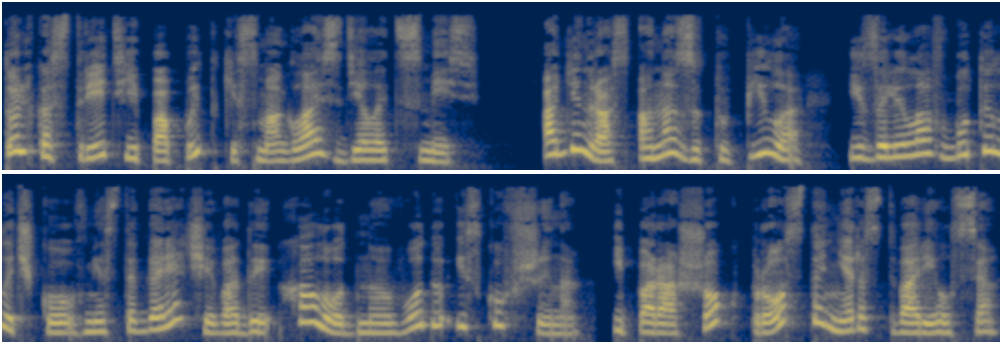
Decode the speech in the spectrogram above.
только с третьей попытки смогла сделать смесь. Один раз она затупила и залила в бутылочку вместо горячей воды холодную воду из кувшина, и порошок просто не растворился,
